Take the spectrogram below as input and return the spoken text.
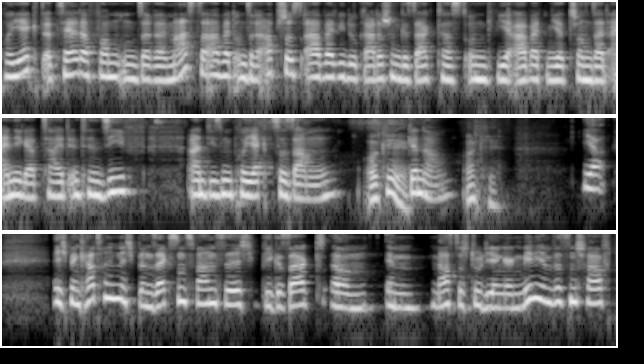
Projekt Erzähl davon unsere Masterarbeit, unsere Abschlussarbeit, wie du gerade schon gesagt hast. Und wir arbeiten jetzt schon seit einiger Zeit intensiv an diesem Projekt zusammen. Okay. Genau. Okay. Ja, ich bin Katrin, ich bin 26, wie gesagt, ähm, im Masterstudiengang Medienwissenschaft.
